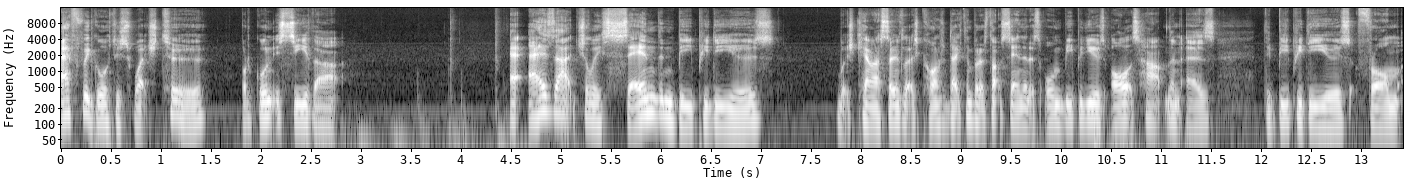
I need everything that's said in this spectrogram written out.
If we go to switch 2, we're going to see that it is actually sending BPDUs, which kind of sounds like it's contradicting, but it's not sending its own BPDUs. All that's happening is the BPDUs from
